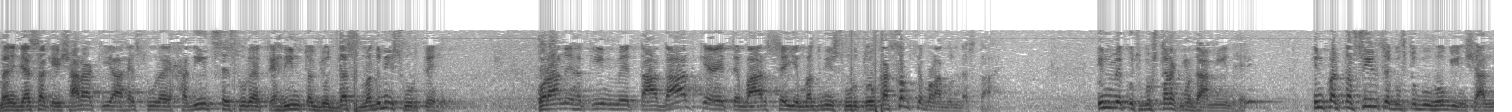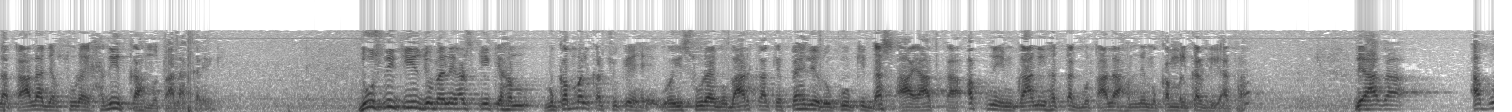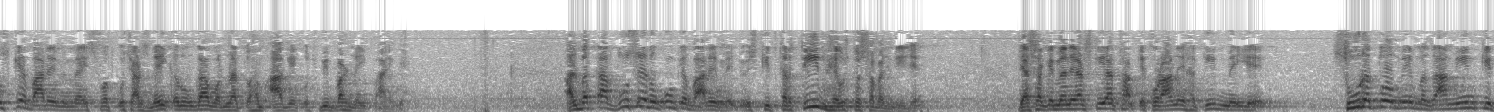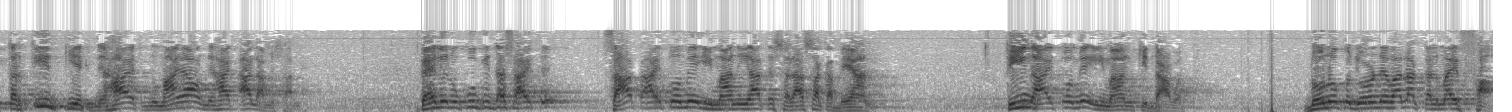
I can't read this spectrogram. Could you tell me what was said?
میں نے جیسا کہ اشارہ کیا ہے، سورہ حدید سے سورہ تحریم تک جو دس مدنی صورتیں ہیں، قرآن حکیم میں تعداد کے اعتبار سے یہ مدنی صورتوں کا سب سے بڑا گلدستہ ہے۔ ان میں کچھ مشترک مضامین ہیں۔ ان پر تفصیل سے گفتگو ہوگی ان شاء اللہ تعالی جب سورہ حدید کا ہم مطالعہ کریں گے۔ دوسری چیز جو میں نے عرض کی کہ ہم مکمل کر چکے ہیں، وہ اس سورہ مبارکہ کے پہلے رکوع کی دس آیات کا اپنی امکانی حد تک مطالعہ ہم نے مکمل کر لیا تھا۔ لہذا اب اس کے بارے میں میں اس وقت کچھ عرض نہیں کروں گا، ورنہ تو ہم آگے کچھ بھی بڑھ نہیں پائیں گے۔ البتہ دوسرے رکوع کے بارے میں جو اس کی ترتیب ہے، اس کو سمجھ لیجیے۔ جیسا کہ میں نے عرض کیا تھا کہ قرآن حکیم میں یہ صورتوں میں مضامین کی ترتیب کی ایک نہایت نمایاں اور نہایت اعلی مثال ہے۔ پہلے رکوع کی دس آیتیں، سات آیتوں میں ایمانیات ثلاثہ کا بیان، تین آیتوں میں ایمان کی دعوت، دونوں کو جوڑنے والا کلمہ فا۔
